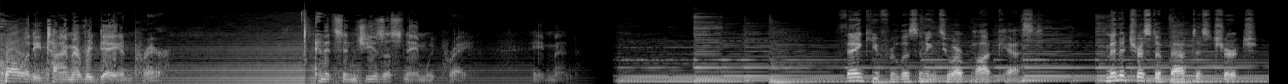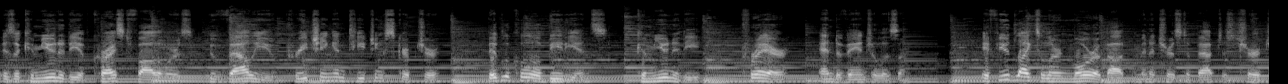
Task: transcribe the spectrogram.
quality time every day in prayer. And it's in Jesus' name we pray. Amen. Thank you for listening to our podcast. Minnetrista Baptist Church is a community of Christ followers who value preaching and teaching Scripture, biblical obedience, community, prayer, and evangelism. If you'd like to learn more about Minnetrista Baptist Church,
